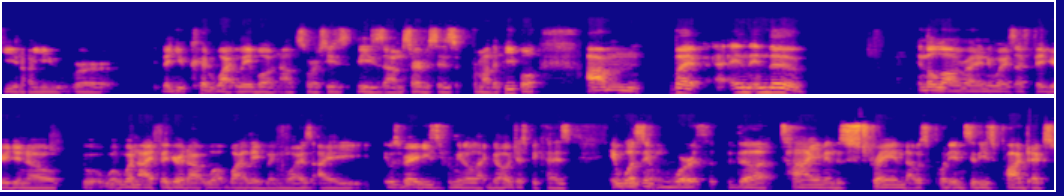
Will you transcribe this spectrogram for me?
you know you were that you could white label and outsource these these um, services from other people. Um, but in in the in the long run, anyways, I figured you know when I figured out what white labeling was, I it was very easy for me to let go just because it wasn't worth the time and the strain that was put into these projects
